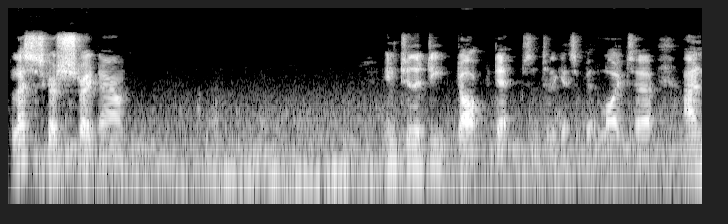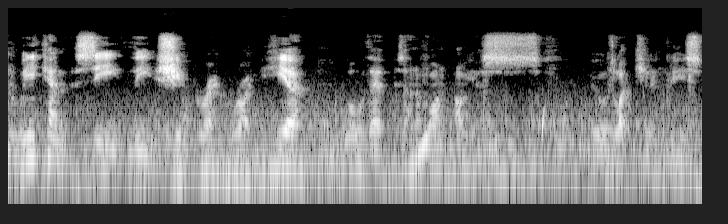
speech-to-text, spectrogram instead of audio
But let's just go straight down into the deep dark depths until it gets a bit lighter and we can see the shipwreck right here. Oh there is that another one? Oh yes. It was like killing these?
